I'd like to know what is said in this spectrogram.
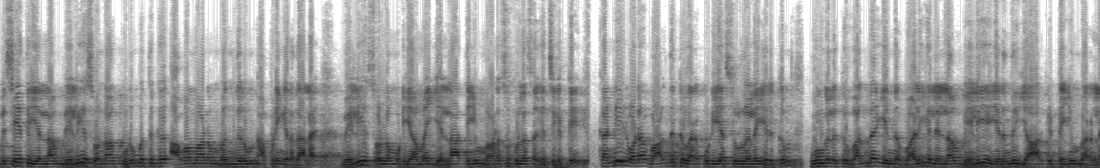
விஷயத்தை எல்லாம் வெளியே சொன்னா குடும்பத்துக்கு அவமானம் வந்துடும் அப்படிங்கறதால வெளியே சொல்ல முடியாம எல்லாத்தையும் மனசுக்குள்ள சகிச்சுக்கிட்டு கண்ணீரோட வாழ்ந்துட்டு வரக்கூடிய சூழ்நிலை இருக்கும். உங்களுக்கு வந்த இந்த வழிகள் எல்லாம் வெளியே இருந்து யார்கிட்டையும் வரல.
